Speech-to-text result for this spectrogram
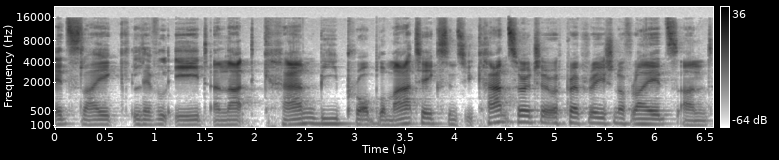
it's like level 8 and that can be problematic since you can't search it with preparation of rites and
